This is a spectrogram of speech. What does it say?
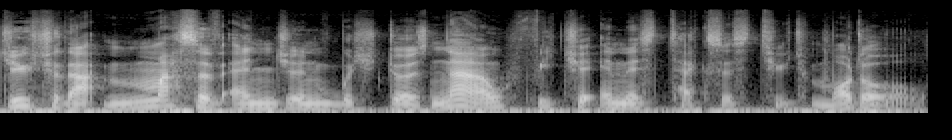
due to that massive engine which does now feature in this Texas Toot model.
